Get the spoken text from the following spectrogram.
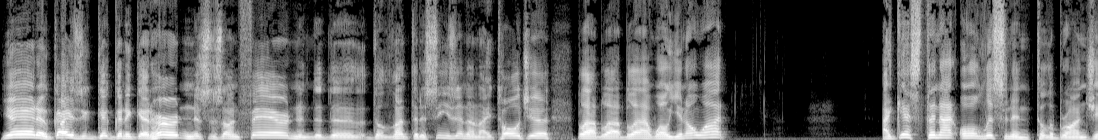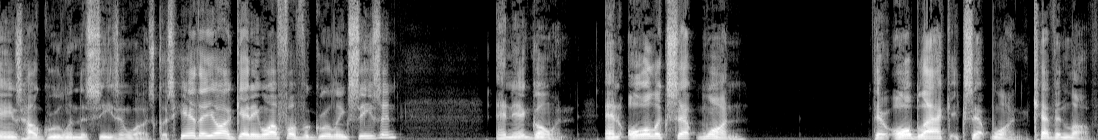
yeah, the guys are going to get hurt, and this is unfair, and the, the the length of the season. And I told you, blah blah blah. Well, you know what? I guess they're not all listening to LeBron James how grueling the season was, because here they are getting off of a grueling season, and they're going. And all except one, they're all black except one, Kevin Love,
